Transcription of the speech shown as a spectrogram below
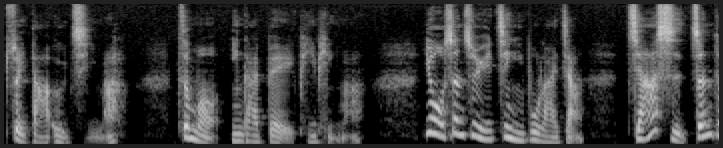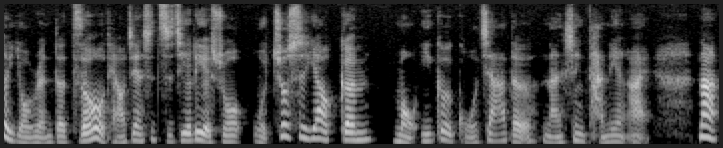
罪大恶极吗？这么应该被批评吗？又甚至于进一步来讲。假使真的有人的择偶条件是直接列说，我就是要跟某一个国家的男性谈恋爱，那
